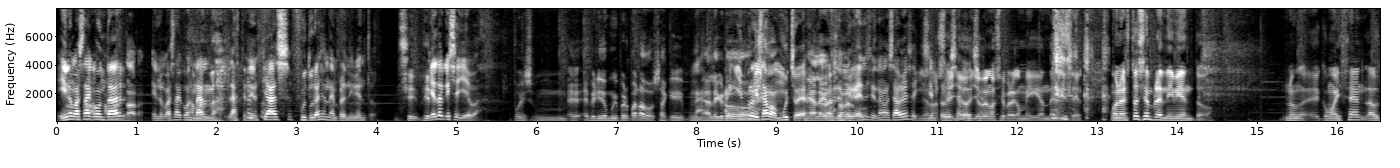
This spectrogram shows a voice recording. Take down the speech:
Y nos vas a A- a contar, mandar. y nos vas a contar mandar. las tendencias futuras en el emprendimiento. Sí, ¿Qué es lo que se lleva? Pues mm, he, he venido muy preparado, o sea que me Nah, alegro. Aquí improvisamos mucho, ¿eh? me alegra Luis. Miguel, si no lo sabes, aquí Yo se no sé, yo, mucho. yo vengo siempre con mi guion de Little. bueno, esto es emprendimiento. No, eh, como dicen, la,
